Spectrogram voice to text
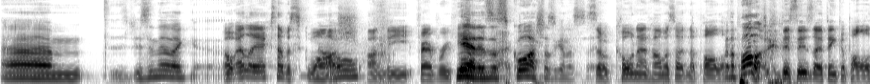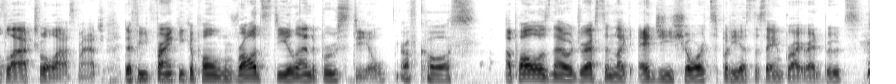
Um, isn't there like? uh, Oh, LAX have a squash No. on the February 4th. yeah, there's a impact. squash. I was gonna say. So Konnan, Homicide, and Apolo. With Apolo. which- This is, I think, Apolo's actual last match. Defeat Frankie Capone, Rod Steele, and Bruce Steele. of course, Apolo is now dressed in like edgy shorts, but he has the same bright red boots.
